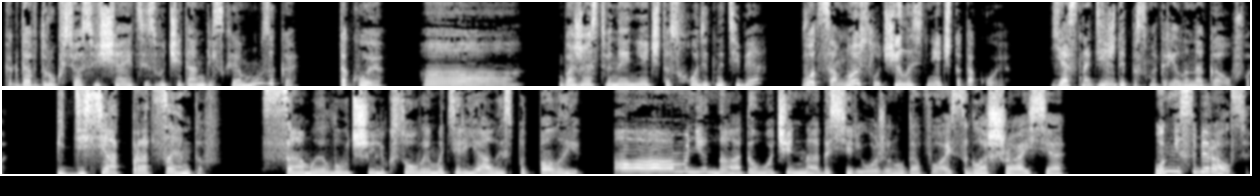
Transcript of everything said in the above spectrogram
когда вдруг все освещается и звучит ангельская музыка, такое -а, -а, -а божественное нечто сходит на тебя, вот со мной случилось нечто такое. Я с надеждой посмотрела на Гауфа. Пятьдесят процентов! Самые лучшие люксовые материалы из-под полы. А, мне надо, очень надо, Сережа, ну давай, соглашайся. Он не собирался.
